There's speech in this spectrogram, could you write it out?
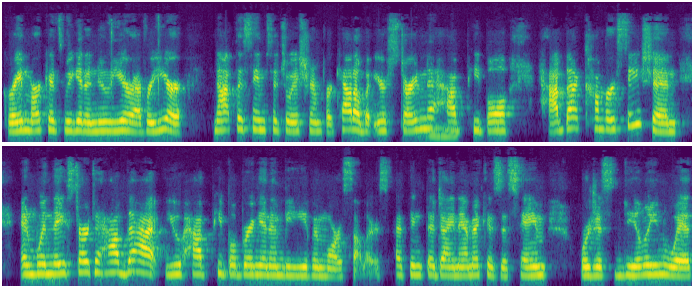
Grain markets we get a new year every year. Not the same situation for cattle but you're starting to mm-hmm. have people have that conversation. And when they start to have that you have people bring in and be even more sellers. I think the dynamic is the same. We're just dealing with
